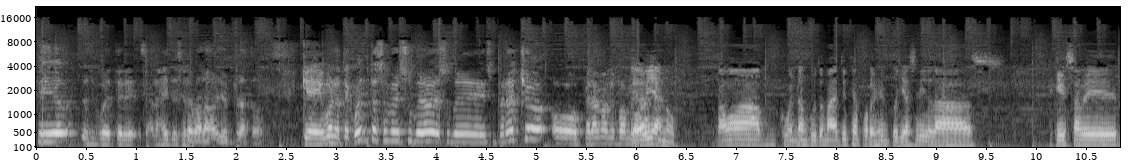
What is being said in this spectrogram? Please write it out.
Tío, no se puede tener, a la gente se le va la olla un rato. Que bueno, ¿te cuento sobre Super, Super, Super 8 o esperamos que Pamela... Todavía no. Vamos a comentar un poquito más de noticias. Por ejemplo, ya han salido las. ¿Quieres saber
